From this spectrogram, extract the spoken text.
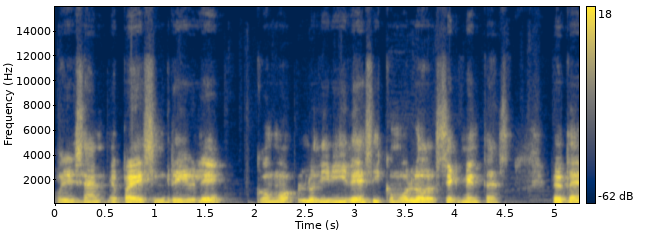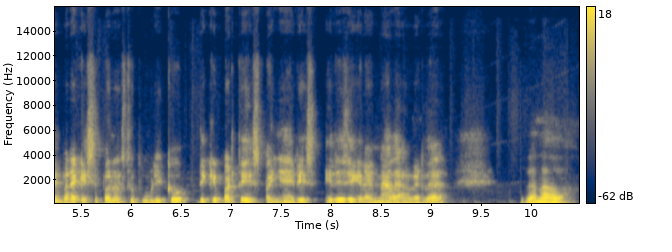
Oye, Sam, me parece increíble cómo lo divides y cómo lo segmentas. Pero también para que sepa nuestro público de qué parte de España eres. Eres de Granada, ¿verdad? Granada.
